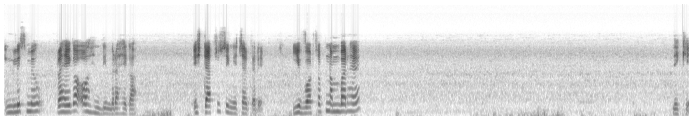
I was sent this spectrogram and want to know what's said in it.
इंग्लिश में रहेगा और हिंदी में रहेगा। इस टाइप से सिग्नेचर करें। ये व्हाट्सअप नंबर है। देखिए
